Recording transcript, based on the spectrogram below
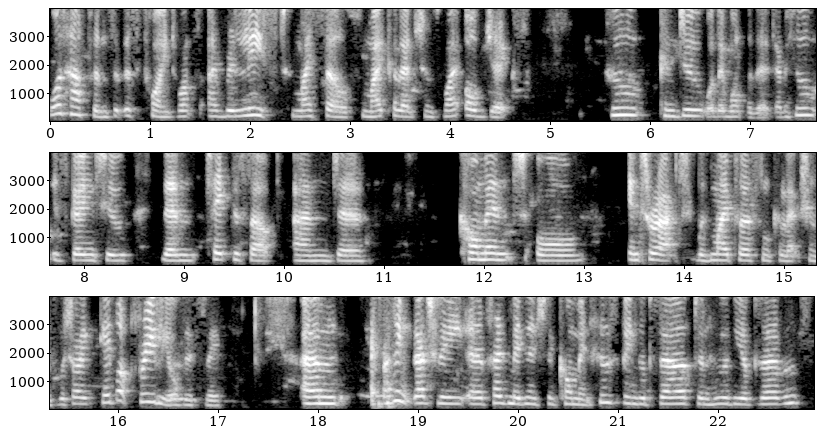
what happens at this point once I've released myself, my collections, my objects? Who can do what they want with it? I mean, who is going to then take this up and uh, comment or interact with my personal collections, which I gave up freely, obviously. Um, I think actually uh, Fred made an interesting comment. Who's being observed and who are the observants?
